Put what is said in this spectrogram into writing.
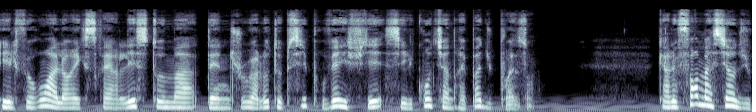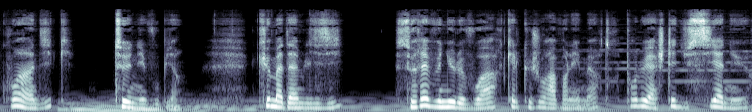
et ils feront alors extraire l'estomac d'Andrew à l'autopsie pour vérifier s'il contiendrait pas du poison. Car le pharmacien du coin indique, tenez-vous bien, que Madame Lizzie serait venue le voir quelques jours avant les meurtres pour lui acheter du cyanure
